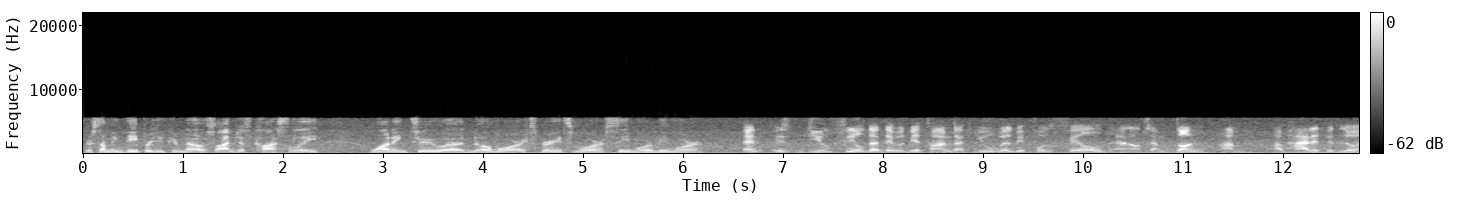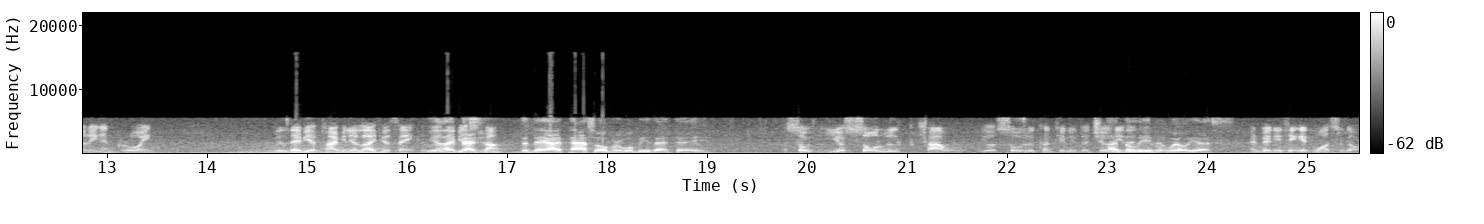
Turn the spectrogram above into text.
There's something deeper you can know. So I'm just constantly wanting to uh, know more, experience more, see more, be more. And is, do you feel that there will be a time that you will be fulfilled and I'll say, I'm done, I'm, I've had it with learning and growing? Will there be a time in your life, you think? Will Yeah, I there be a imagine the day I pass over will be that day. So your soul will travel, your soul will continue the journey. I believe it will. Yes. And where do you think it wants to go?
